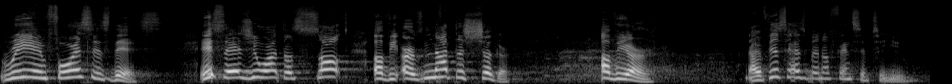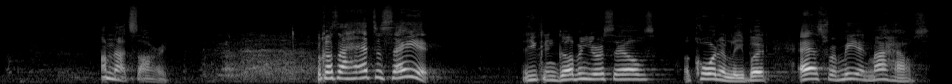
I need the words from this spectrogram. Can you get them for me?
reinforces this. It says, You are the salt of the earth, not the sugar of the earth. Now, if this has been offensive to you, I'm not sorry. Because I had to say it. Now, you can govern yourselves accordingly. But as for me and my house,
